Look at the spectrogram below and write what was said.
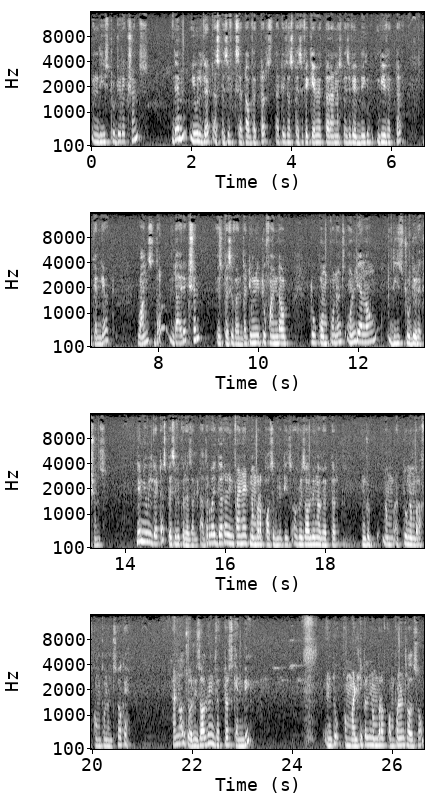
in these two directions then you will get a specific set of vectors. That is a specific a vector and a specific b, b vector you can get. Once the direction is specified that you need to find out two components only along these two directions then you will get a specific result. Otherwise there are infinite number of possibilities of resolving a vector into number, two number of components okay and also resolving vectors can be into a multiple number of components also.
